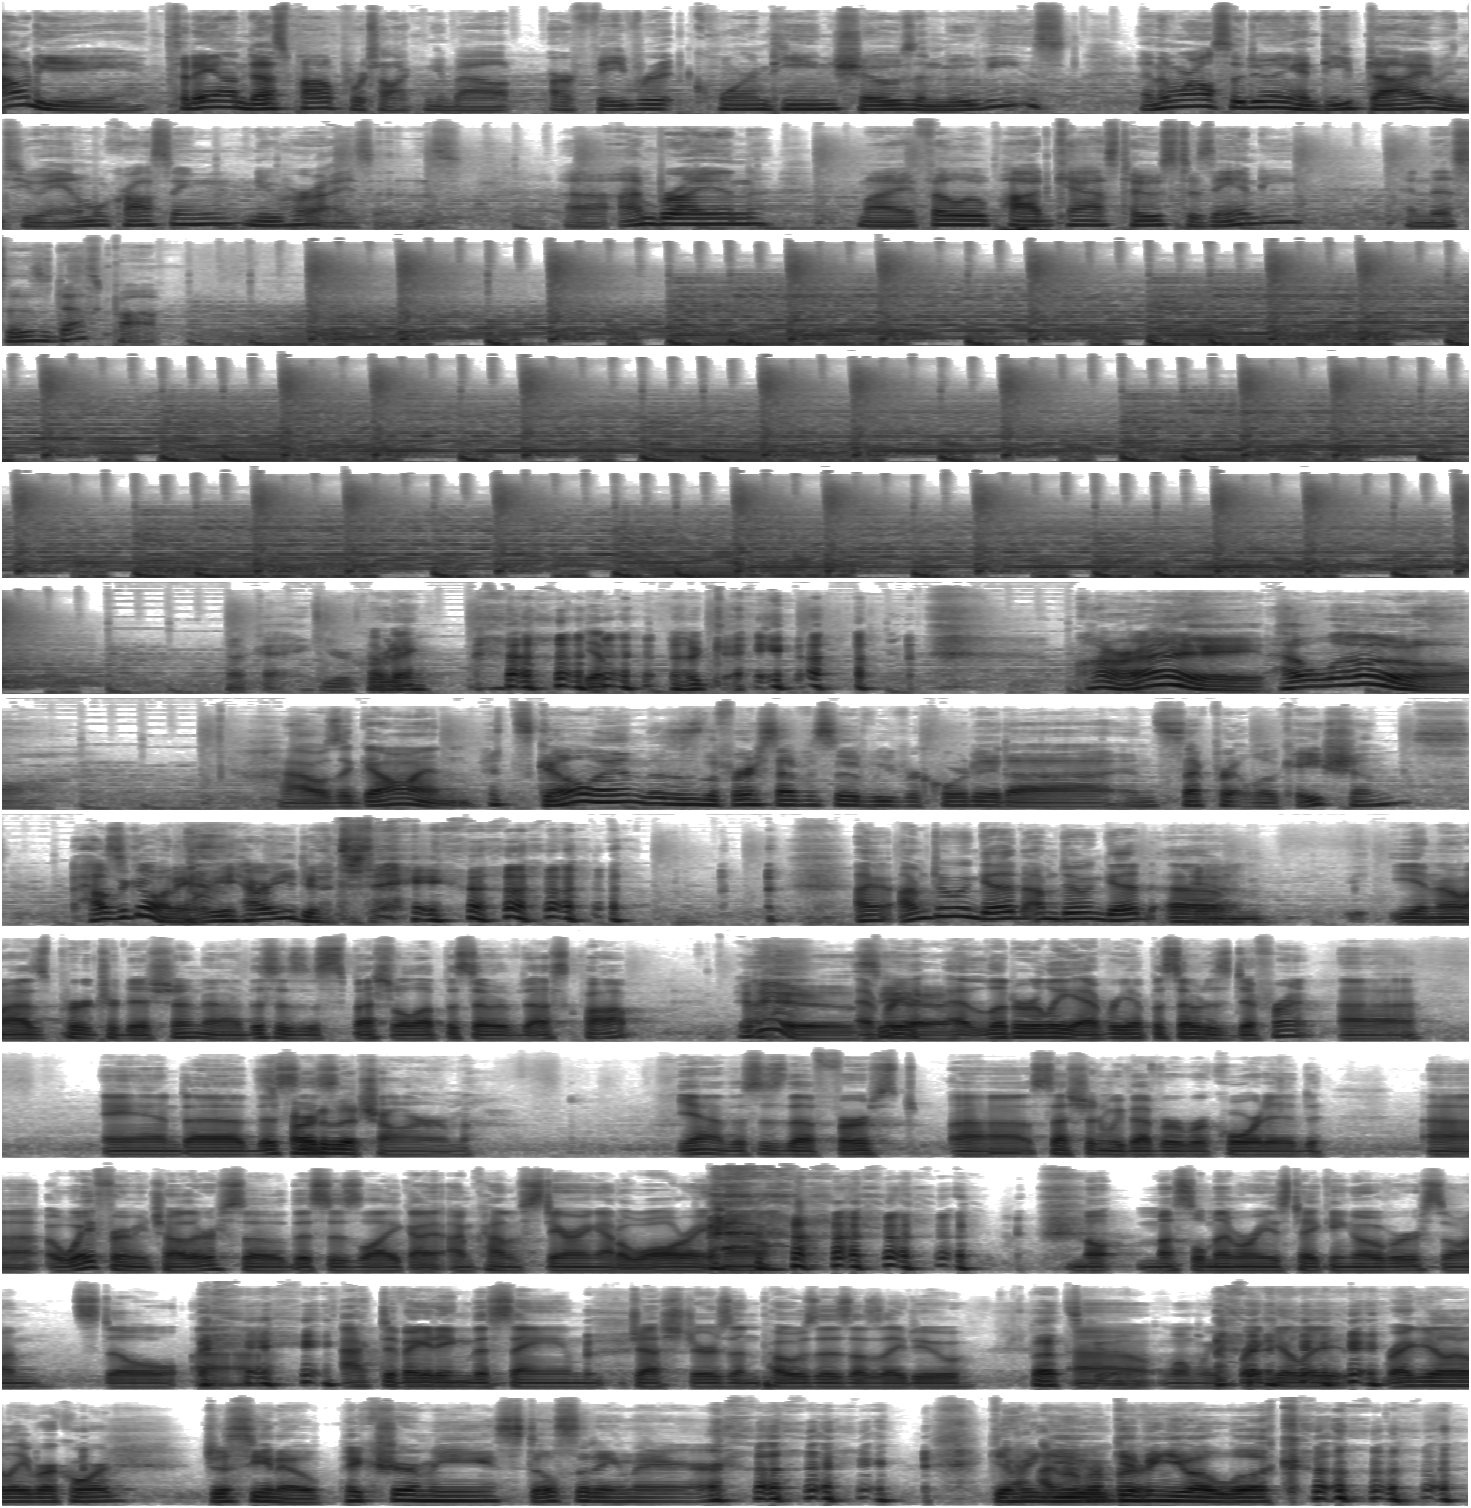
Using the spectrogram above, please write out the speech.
Howdy! Today on Deskpop, we're talking about our favorite quarantine shows and movies, and then we're also doing a deep dive into Animal Crossing New Horizons. Uh, I'm Brian, my fellow podcast host is Andy, and this is Deskpop. Okay, Hello. How's it going? It's going. This is the first episode we've recorded uh, in separate locations. How's it going, Andy? How are you doing today? I, I'm doing good. I'm doing good. Um, You know, as per tradition, uh, this is a special episode of Desk Pop. it is. Every yeah. uh, literally every episode is different. Uh, and uh, this it's part is of the charm. yeah, this is the first uh, session we've ever recorded uh, away from each other. So this is like I, I'm kind of staring at a wall right now. Mu- muscle memory is taking over, so I'm still uh, activating the same gestures and poses as I do That's uh, when we regularly regularly record. Just you know, picture me still sitting there, giving I you remember- giving you a look. But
